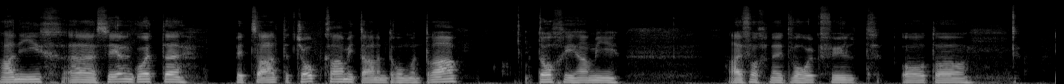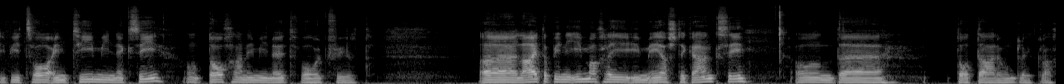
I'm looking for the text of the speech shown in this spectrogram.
hatte ich äh, sehr einen guten bezahlten Job gehabt, mit allem drum und dran. Doch ich habe mich einfach nicht wohl gefühlt oder ich bin zwar im Team inne und doch habe ich mich nicht wohl gefühlt. Äh, leider bin ich immer ein bisschen im ersten Gang gewesen und äh, total unglücklich.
